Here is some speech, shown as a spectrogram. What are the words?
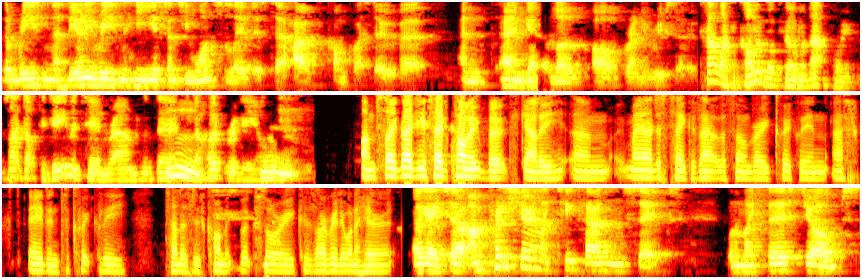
the reason that the only reason he essentially wants to live is to have conquest over and and get the love of Rene Russo. It felt like a comic book film at that point. It was like Doctor Doom had turned around with the, Hmm. the hood reveal. I'm so glad you said comic book, Gali. Um, may I just take us out of the film very quickly and ask Aidan to quickly tell us his comic book story because I really want to hear it. Okay, so I'm pretty sure in like 2006, one of my first jobs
